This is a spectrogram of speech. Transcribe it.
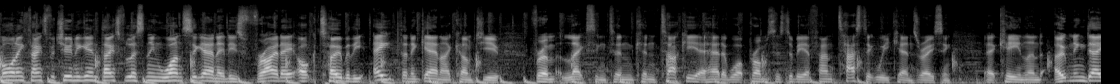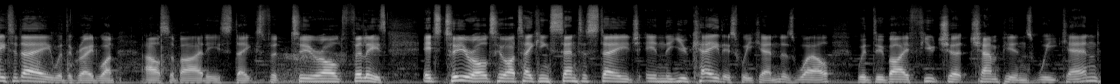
Good morning. Thanks for tuning in. Thanks for listening once again. It is Friday, October the 8th, and again, I come to you from Lexington, Kentucky, ahead of what promises to be a fantastic weekend's racing at Keeneland. Opening day today with the Grade 1 Alcibiades Stakes for two year old fillies. It's two year olds who are taking centre stage in the UK this weekend as well, with Dubai Future Champions Weekend.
